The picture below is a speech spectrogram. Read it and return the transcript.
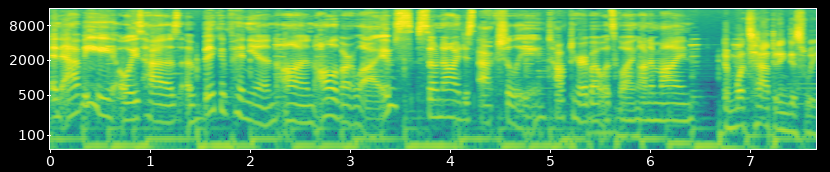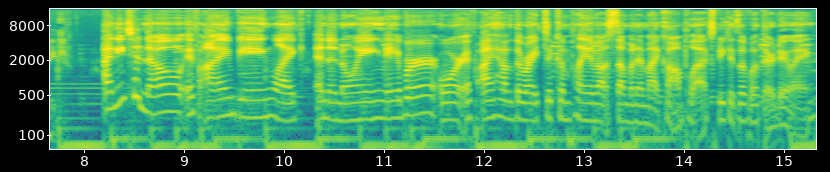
And Abby always has a big opinion on all of our lives. So now I just actually talk to her about what's going on in mine. And what's happening this week? I need to know if I'm being like an annoying neighbor or if I have the right to complain about someone in my complex because of what they're doing.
